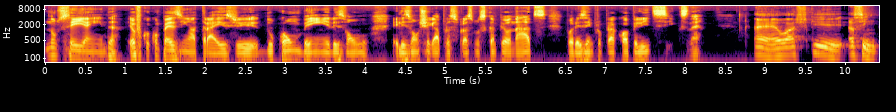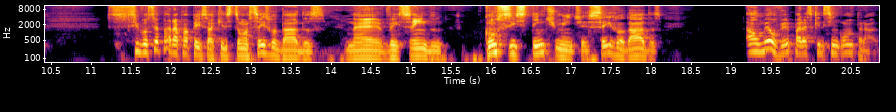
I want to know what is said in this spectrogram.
não sei ainda. Eu fico com o um pezinho atrás de, do quão bem eles vão, eles vão chegar para os próximos campeonatos, por exemplo, para a Copa Elite Six, né? É, eu acho que, assim, se você parar para pensar que eles estão a seis rodadas, né, vencendo consistentemente seis rodadas, ao meu ver, parece que eles se encontraram.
